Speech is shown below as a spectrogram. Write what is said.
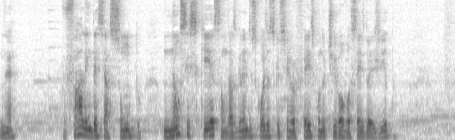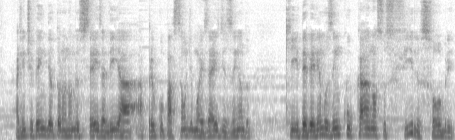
né? Falem desse assunto, não se esqueçam das grandes coisas que o Senhor fez quando tirou vocês do Egito. A gente vê em Deuteronômio 6 ali a, a preocupação de Moisés dizendo que deveríamos inculcar nossos filhos sobre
